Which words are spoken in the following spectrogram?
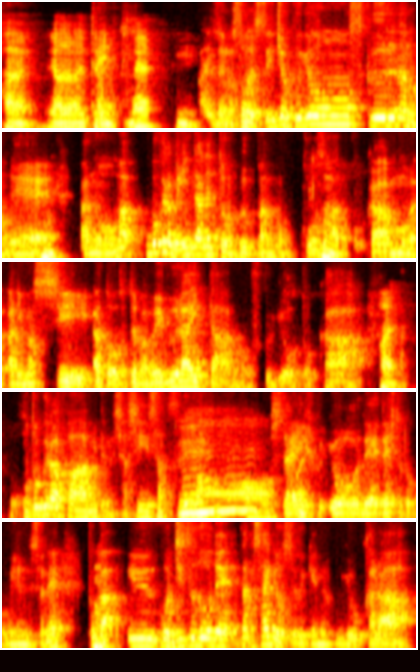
はい。やられてるんですね。うん。ありがとうございます。そうです。一応、副業のスクールなので、あの、まあ、僕らもインターネットの物販の講座とかもありますし、あと、例えばウェブライターの副業とか、はい。フォトグラファーみたいな写真撮う影んをしたい副業でやりたい人とかもいるんですよね。とかいう、こう、実動で、なんか作業する系の副業から、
